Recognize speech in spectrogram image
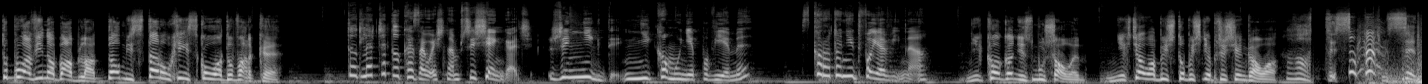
to była wina Babla. Dał mi starą chińską ładowarkę. To dlaczego kazałeś nam przysięgać, że nigdy nikomu nie powiemy, skoro to nie twoja wina? Nikogo nie zmuszałem. Nie chciałabyś, to byś nie przysięgała. O, ty synu.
